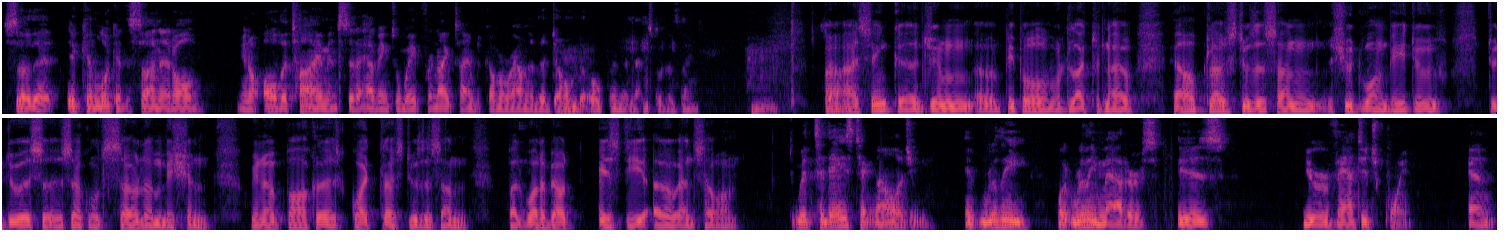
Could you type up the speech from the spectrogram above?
so that it can look at the sun at all you know all the time instead of having to wait for nighttime to come around and the dome to open and that sort of thing. So, I think, uh, Jim, uh, people would like to know how close to the sun should one be to to do a so-called solar mission. We know Parker is quite close to the sun, but what about SDO and so on? With today's technology, it really what really matters is your vantage point, and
